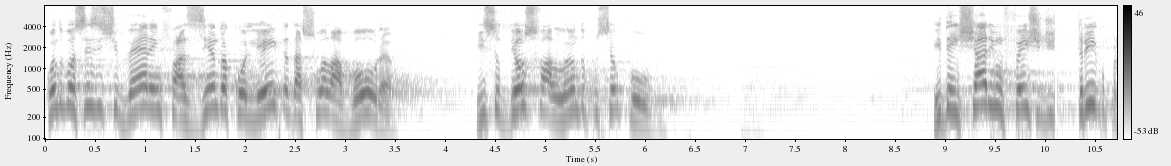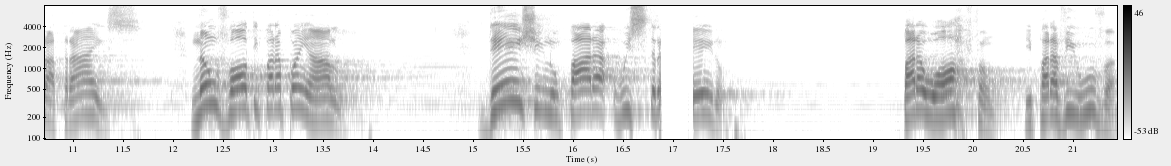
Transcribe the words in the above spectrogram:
Quando vocês estiverem fazendo a colheita da sua lavoura, isso Deus falando para o seu povo, e deixarem um feixe de trigo para trás, não voltem para apanhá-lo, deixem-no para o estrangeiro, para o órfão e para a viúva,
